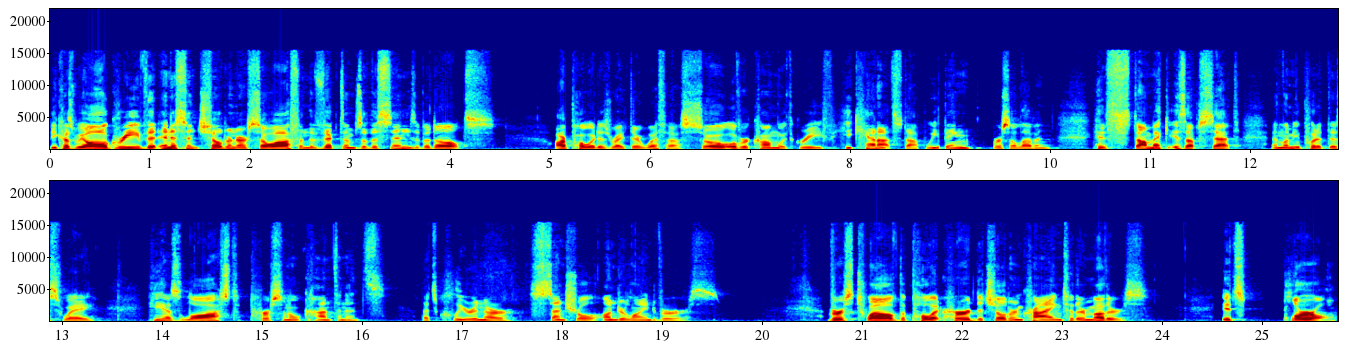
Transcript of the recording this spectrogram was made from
Because we all grieve that innocent children are so often the victims of the sins of adults. Our poet is right there with us, so overcome with grief. He cannot stop weeping, verse 11. His stomach is upset, and let me put it this way he has lost personal continence. That's clear in our central underlined verse. Verse 12 the poet heard the children crying to their mothers. It's plural,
